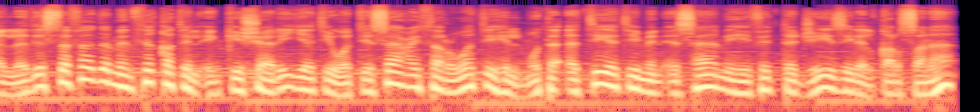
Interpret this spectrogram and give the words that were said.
الذي استفاد من ثقة الانكشارية واتساع ثروته المتأتية من إسهامه في التجهيز للقرصنة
